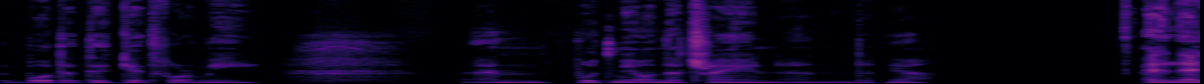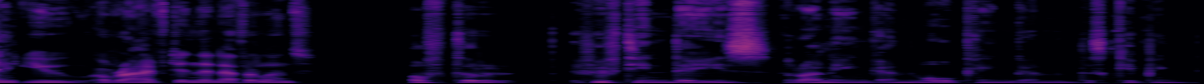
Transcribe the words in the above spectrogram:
bought a ticket for me and put me on the train. And yeah, And then you arrived in the Netherlands? after 15 days running and walking and skipping,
